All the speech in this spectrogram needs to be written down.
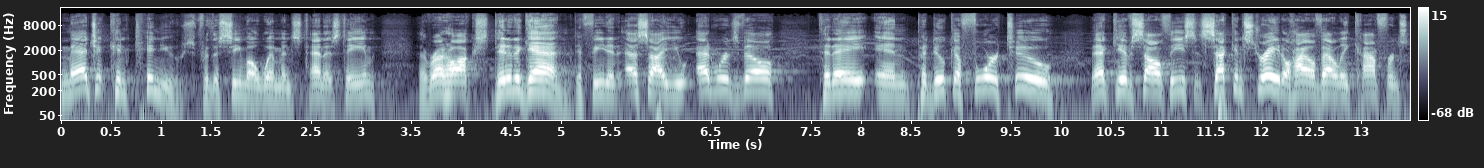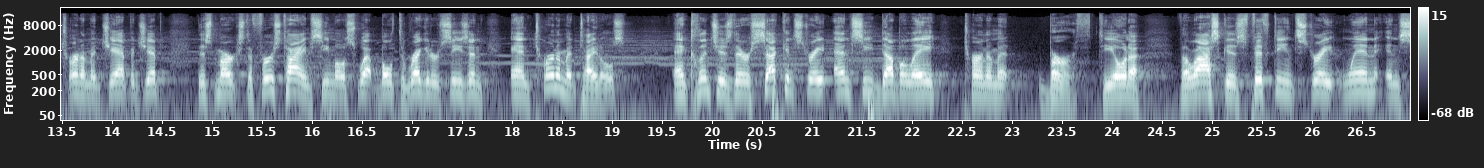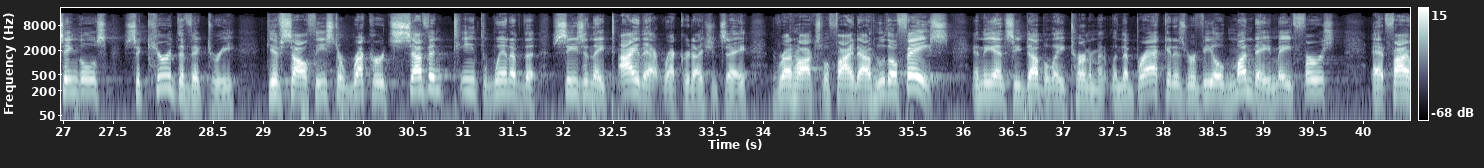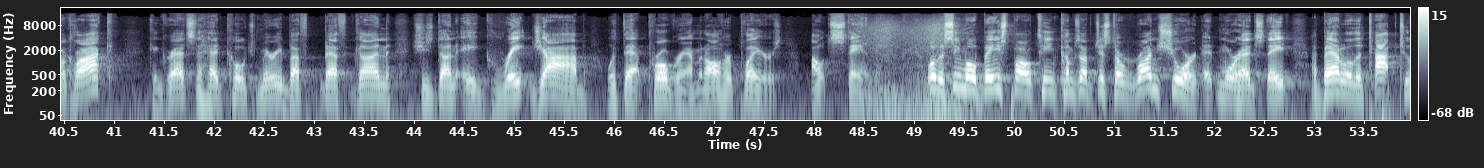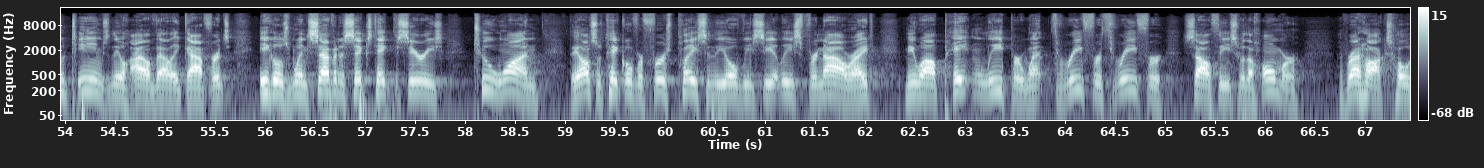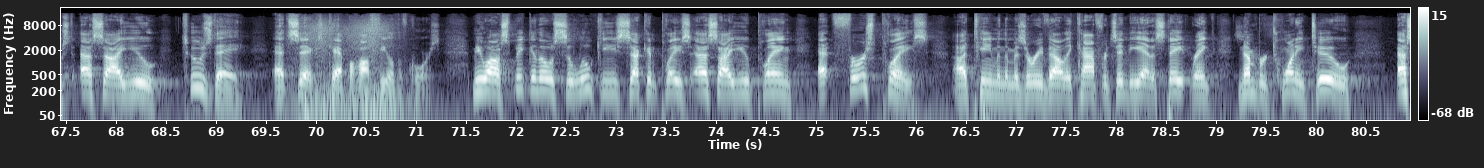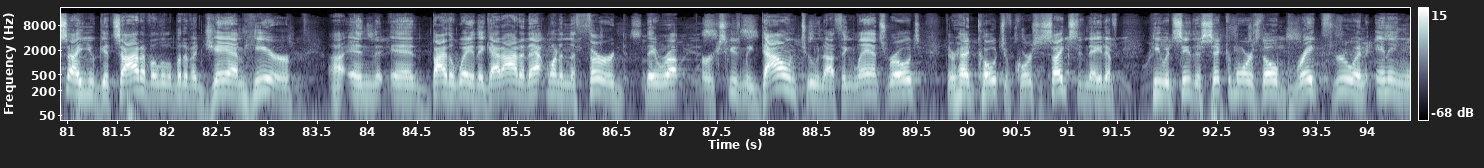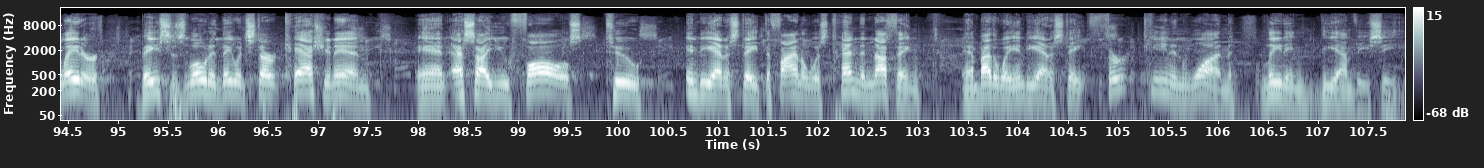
Magic continues for the SEMO women's tennis team. The Redhawks did it again, defeated SIU Edwardsville today in Paducah 4 2. That gives Southeast its second straight Ohio Valley Conference Tournament Championship. This marks the first time SEMO swept both the regular season and tournament titles and clinches their second straight NCAA tournament berth. Tiona Velasquez's 15th straight win in singles secured the victory give Southeast a record 17th win of the season. They tie that record, I should say. The Redhawks will find out who they'll face in the NCAA tournament when the bracket is revealed Monday, May 1st at 5 o'clock. Congrats to head coach Mary Beth, Beth Gunn. She's done a great job with that program and all her players. Outstanding. Well, the SEMO baseball team comes up just a run short at Morehead State, a battle of the top two teams in the Ohio Valley Conference. Eagles win 7 to 6, take the series 2 1. They also take over first place in the OVC, at least for now, right? Meanwhile, Peyton Leeper went three for three for Southeast with a homer. The Redhawks host SIU Tuesday at 6, Capaha Field, of course. Meanwhile, speaking of those Salukis, second place SIU playing at first place uh, team in the Missouri Valley Conference. Indiana State ranked number 22. SIU gets out of a little bit of a jam here uh, and, and by the way, they got out of that one in the third. They were up, or excuse me, down 2 nothing. Lance Rhodes, their head coach, of course, a Sikeston native, he would see the Sycamores, though, break through an inning later. Bases loaded, they would start cashing in, and SIU falls to Indiana State. The final was 10 to nothing. And by the way, Indiana State 13 and 1 leading the MVC.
